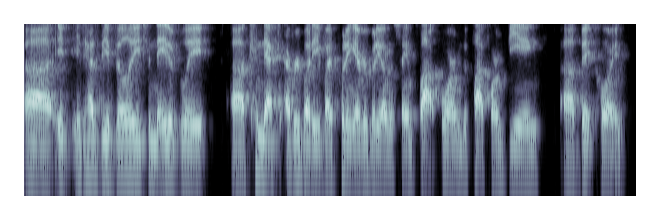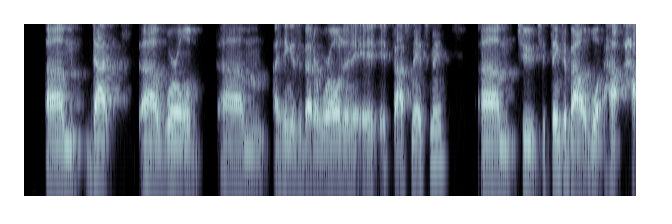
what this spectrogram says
uh, it, it has the ability to natively uh, connect everybody by putting everybody on the same platform, the platform being uh, Bitcoin. Um, that uh, world, um, I think, is a better world, and it, it fascinates me um, to to think about what how, how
